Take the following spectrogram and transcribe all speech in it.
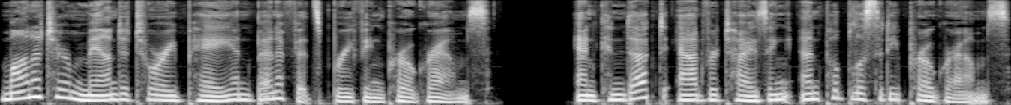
monitor mandatory pay and benefits briefing programs, and conduct advertising and publicity programs.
